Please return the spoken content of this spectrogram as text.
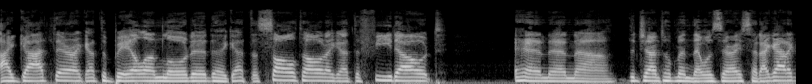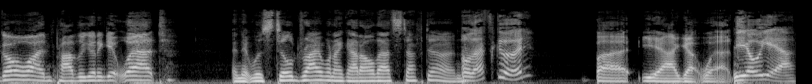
I got there, I got the bale unloaded, I got the salt out, I got the feed out, and then uh, the gentleman that was there, I said, I gotta go. I'm probably gonna get wet, and it was still dry when I got all that stuff done. Oh, that's good. But yeah, I got wet. Oh yeah,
